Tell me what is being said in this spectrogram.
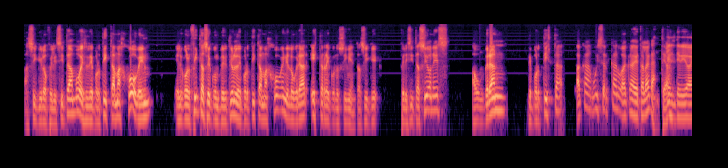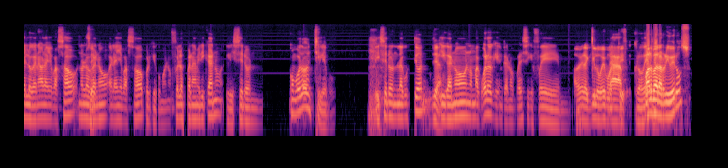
Así que lo felicitamos. Es el deportista más joven. El golfista se convirtió en el deportista más joven en lograr este reconocimiento. Así que felicitaciones a un gran deportista acá, muy cercano, acá de Talagante. ¿ah? Él debió haberlo ganado el año pasado, no lo Sí. ganó el año pasado porque como no fue los Panamericanos, le hicieron, como todo en Chile, po, le hicieron la cuestión y ganó, no me acuerdo quién ganó, parece que fue A ver, aquí lo vemos. la. Crobeto. Bárbara Riveros.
